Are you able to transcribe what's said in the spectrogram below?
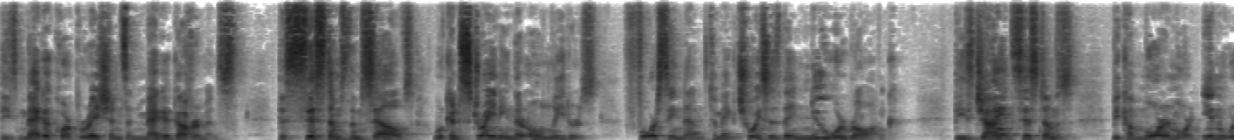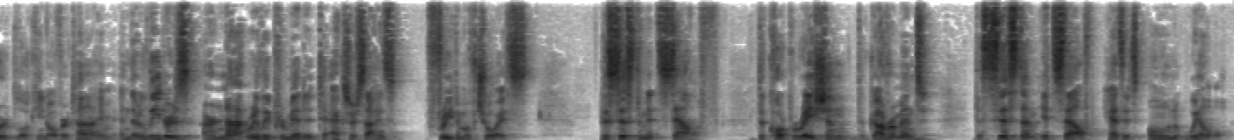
these mega corporations and mega governments, the systems themselves were constraining their own leaders, forcing them to make choices they knew were wrong. These giant systems become more and more inward looking over time, and their leaders are not really permitted to exercise freedom of choice. The system itself, the corporation, the government, the system itself has its own will.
